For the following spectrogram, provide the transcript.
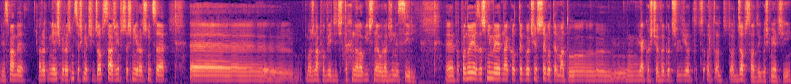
Więc mamy Mieliśmy rocznicę śmierci Jobsa, a dzień wcześniej rocznicę, e, można powiedzieć, technologiczne urodziny Siri. E, proponuję, zacznijmy jednak od tego cięższego tematu e, jakościowego, czyli od, od, od, od Jobsa, od jego śmierci.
